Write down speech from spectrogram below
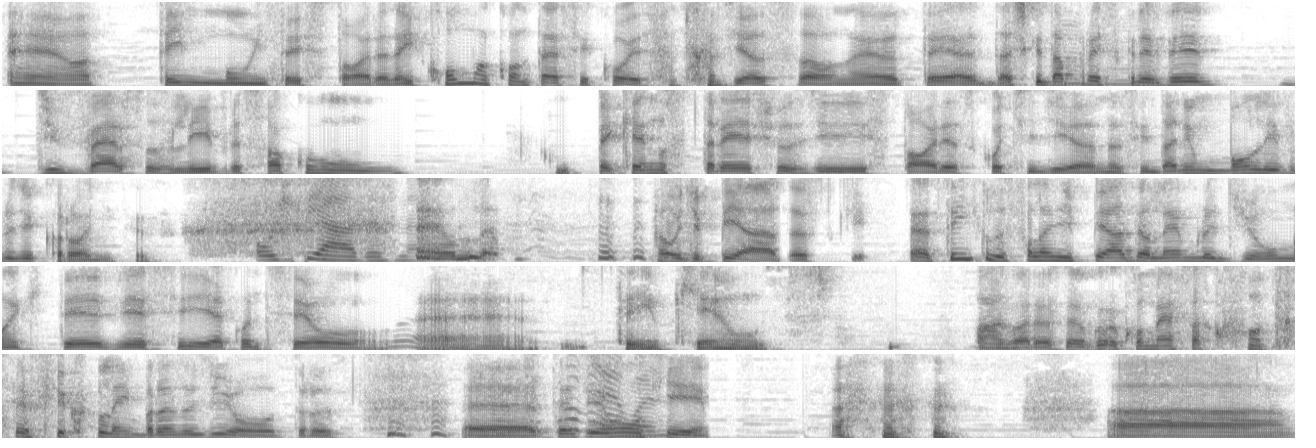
É, ó, tem muita história. Né? E como acontece coisa na aviação, né? Até, acho que dá uhum. para escrever diversos livros só com, com, pequenos trechos de histórias cotidianas. E daria um bom livro de crônicas. Ou de piadas, né? É, eu... Ou de piadas. Porque, é, tem, inclusive, falando de piada, eu lembro de uma que teve. Esse aconteceu. É, tem o que? Uns Agora eu, eu, começo a contar eu fico lembrando de outros. É, teve problema, um que. Ah,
